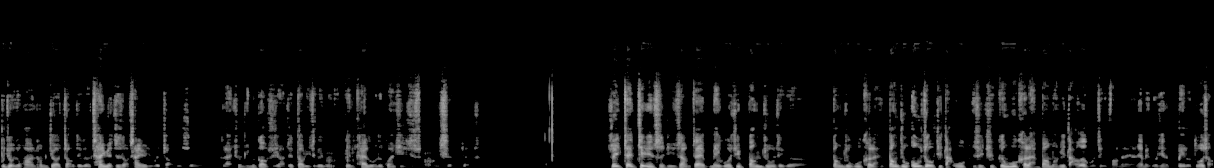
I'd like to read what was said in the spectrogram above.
不久的话，他们就要找这个参院，至少参院就会找这些。来说，你们告诉一下，这到底这个跟开罗的关系是什么回事？这样子。所以在这件事情上，在美国去帮助这个帮助乌克兰，帮助欧洲去打乌，去去跟乌克兰帮忙去打俄国这个方面来讲，人家美国现在背了多少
